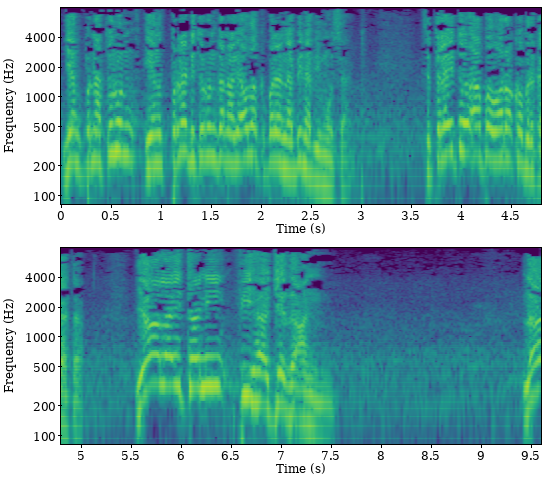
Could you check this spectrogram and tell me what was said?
yang pernah turun yang pernah diturunkan oleh Allah kepada Nabi Nabi Musa. Setelah itu apa Waraqah berkata? Ya laitani fiha jad'an. La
